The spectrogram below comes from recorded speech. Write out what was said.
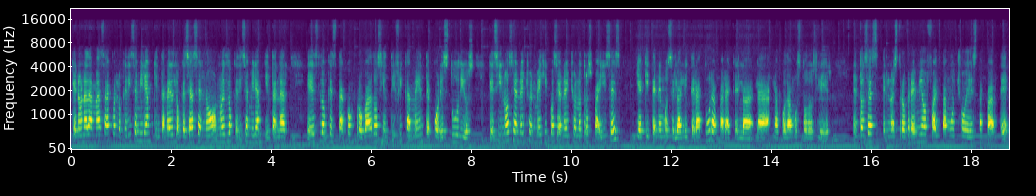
que no nada más, ah, por lo que dice Miriam Quintanar es lo que se hace, no, no es lo que dice Miriam Quintanar, es lo que está comprobado científicamente por estudios, que si no se han hecho en México, se han hecho en otros países y aquí tenemos la literatura para que la, la, podamos todos leer. Entonces, en nuestro gremio falta mucho esta parte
